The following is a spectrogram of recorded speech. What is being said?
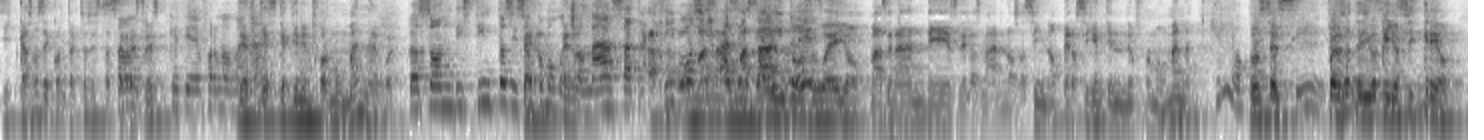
y casos de contactos extraterrestres que tienen forma humana. que es que tienen forma humana, güey. Pero son distintos y son Pero- como mucho más Ajá, atractivos o más, y o más, más increíbles. altos, güey, o más grandes de las manos, así, ¿no? Pero siguen teniendo forma humana. Qué loco Entonces, sí, por eso sí, te digo que yo sí creo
